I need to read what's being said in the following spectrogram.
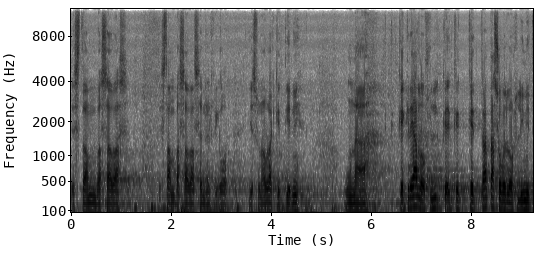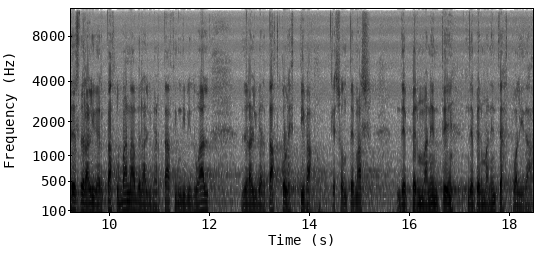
están basadas están basadas en el rigor y es una obra que tiene una que crea los que, trata sobre los límites de la libertad humana, de la libertad individual, de la libertad colectiva, que son temas de permanente, de permanente actualidad.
